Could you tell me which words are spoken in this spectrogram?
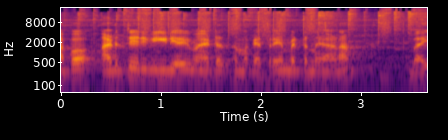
അപ്പോൾ അടുത്തൊരു വീഡിയോയുമായിട്ട് നമുക്ക് എത്രയും പെട്ടെന്ന് കാണാം. ബൈ.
